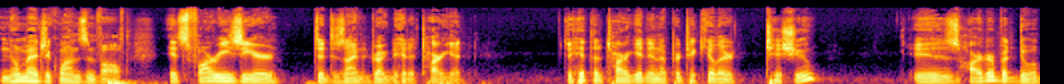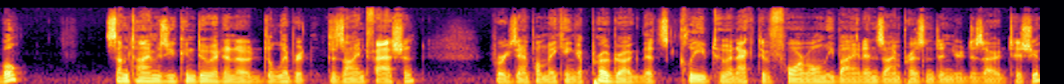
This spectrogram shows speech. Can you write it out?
no magic wands involved. It's far easier to design a drug to hit a target. To hit the target in a particular tissue is harder but doable. Sometimes you can do it in a deliberate designed fashion. For example, making a prodrug that's cleaved to an active form only by an enzyme present in your desired tissue.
